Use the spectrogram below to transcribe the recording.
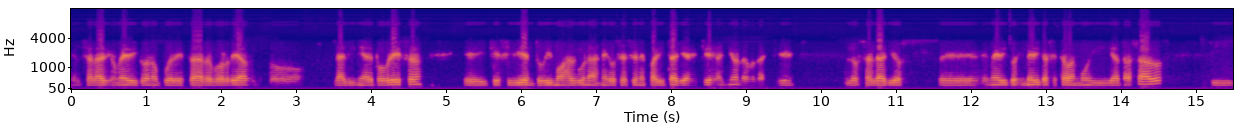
el salario médico no puede estar bordeando la línea de pobreza eh, y que si bien tuvimos algunas negociaciones paritarias este año, la verdad es que los salarios de médicos y médicas estaban muy atrasados y,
